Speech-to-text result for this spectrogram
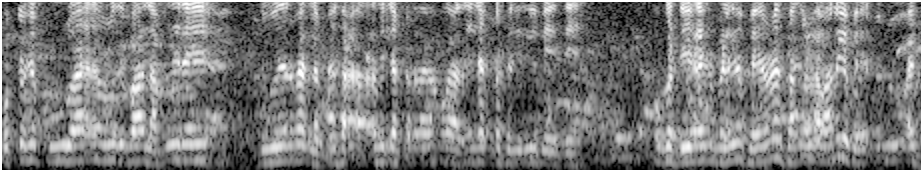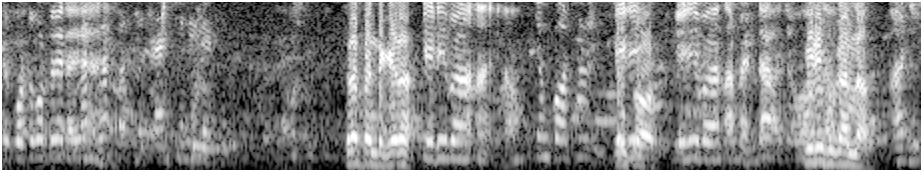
ਕੁੱਟ ਕੇ ਪੂਰਾ ਇਹਨਾਂ ਨੂੰ ਉਹਦੇ ਬਾਅਦ ਲੱਭਦੇ ਰਹੇ। ਦੂਜੇ ਦਿਨ ਮੈਂ ਲੱਭੇ ਸਾ- ਅਸੀਂ ਲੱਕੜ ਦਾ ਕੰਮ ਕਰਦੇ ਹਾਂ, ਲੱਕੜ ਖਰੀਦ ਕੇ ਵੇਚਦੇ ਆ ਉਹ ਗੱਡੀ ਵਾਲੇ ਨੂੰ ਮਿਲ ਗਿਆ ਫਿਰ ਉਹਨੇ ਸੰਗਲ ਲਾ ਬੰਨ ਕੇ ਫਿਰ ਮੈਨੂੰ ਇੱਥੇ ਕੁੱਟ ਕੁੱਟ ਕੇ ਲੈ ਗਏ। ਬਸ ਬਸ ਟੈਨਸ਼ਨ ਹੀ ਲੈਣੀ। ਤੇਰਾ ਪਿੰਡ ਕਿਹੜਾ? ਕੀੜੀ ਬਗਾਨਾ ਜੀ ਚਮਕੌਰ ਸਾਹਿਬ ਚਮਕੌਰ। ਕੀੜੀ ਬਗਾਨਾ ਪਿੰਡ ਆ? ਜੋ ਕੀੜੀ ਫਗਾਨਾ ਹਾਂਜੀ।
